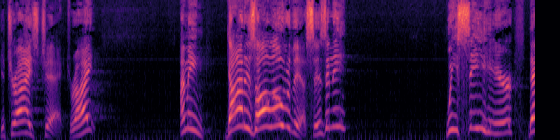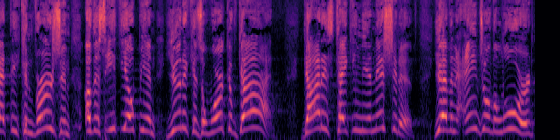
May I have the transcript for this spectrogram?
Get your eyes checked, right? I mean, God is all over this, isn't He? We see here that the conversion of this Ethiopian eunuch is a work of God. God is taking the initiative. You have an angel of the Lord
